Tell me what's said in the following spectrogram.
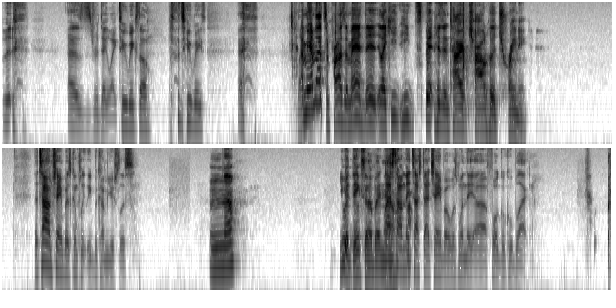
that's ridiculous. Like two weeks though, two weeks. like, I mean, I'm not surprised. The man did like he he spent his entire childhood training the time chamber has completely become useless. No. You would think so, but last no. time they touched that chamber was when they uh fought Goku Black.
